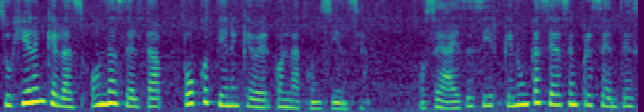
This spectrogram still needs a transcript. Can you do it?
sugieren que las ondas delta poco tienen que ver con la conciencia, o sea, es decir, que nunca se hacen presentes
